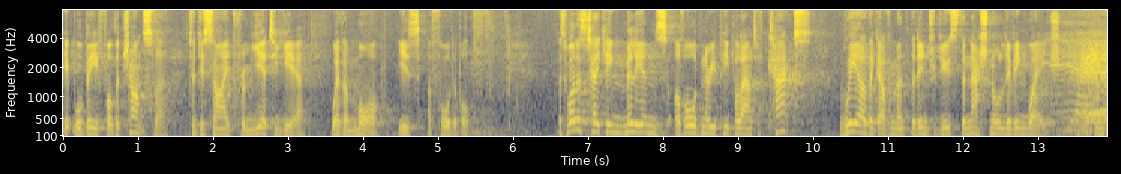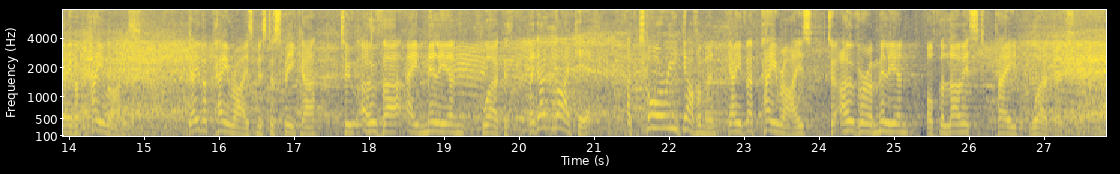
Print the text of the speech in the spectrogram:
It will be for the Chancellor to decide from year to year whether more is affordable. As well as taking millions of ordinary people out of tax, we are the government that introduced the national living wage and gave a pay rise, gave a pay rise, Mr. Speaker, to over a million workers. They don't like it. A Tory government gave a pay rise to over a million of the lowest paid workers.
